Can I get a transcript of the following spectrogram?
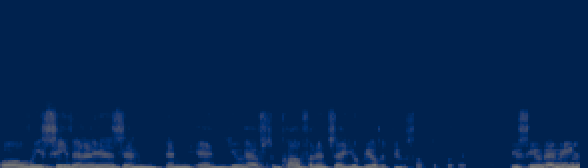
or we see that it is, and, and, and you have some confidence that you'll be able to do something with it. You see what I mean?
